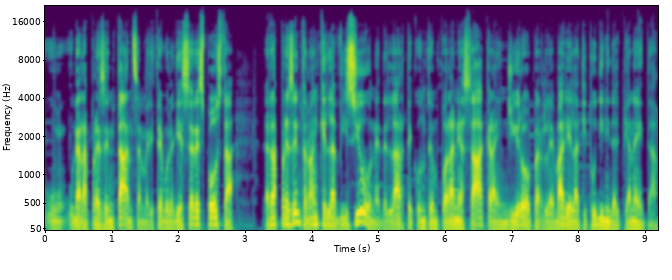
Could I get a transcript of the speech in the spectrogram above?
un, una rappresentanza meritevole di essere esposta rappresentano anche la visione dell'arte contemporanea sacra in giro per le varie latitudini del pianeta.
